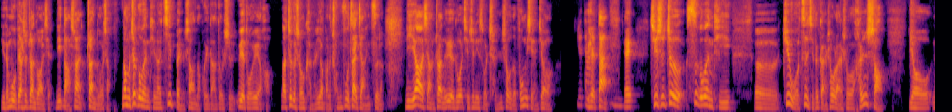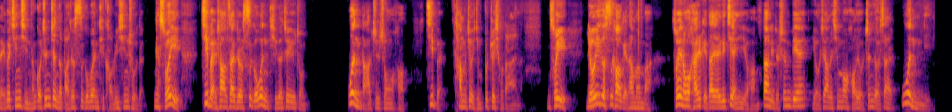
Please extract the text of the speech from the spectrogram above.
你的目标是赚多少钱？你打算赚多少？那么这个问题呢，基本上的回答都是越多越好。那这个时候可能要把它重复再讲一次了。你要想赚的越多，其实你所承受的风险就越大。越大哎，其实这四个问题，呃，据我自己的感受来说，很少。有哪个亲戚能够真正的把这四个问题考虑清楚的？所以基本上在这四个问题的这一种问答之中，哈，基本他们就已经不追求答案了。所以留一个思考给他们吧。所以呢，我还是给大家一个建议哈：当你的身边有这样的亲朋好友真的在问你，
